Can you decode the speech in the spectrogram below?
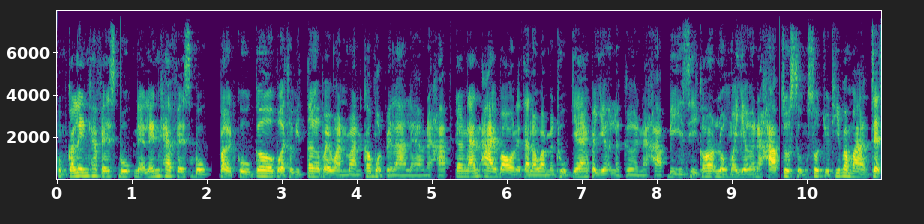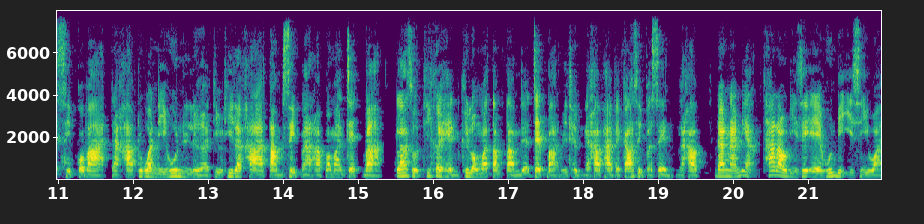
ผมก็เล่นแค่ Facebook เนี่ย เล่นแค่ Facebook เปิด Google เปิด Twitter ไปวันๆก็หมดเวลาแล้วนะครับ ดังนั้น eyeball ในแต่ละวันมันถูกแย่งไปเยอะเหลือเกินนะครับ BEC ก็ลงมาเยอะนะครับ จุดสูงสุดอยู่ที่ประมาณ 70 กว่าบาทนะครับ ทุกวันนี้หุ้นเหลืออยู่ที่ราคาต่ำ10นะครับประมาณ 7 บาท ล่าสุดที่เคยเห็นคือลงมาต่ำๆเนี่ย7บาทมีถึงนะครับหายไป 90%นะครับดังนั้นเนี่ยถ้าเรา DCA หุ้น BEC ไว้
